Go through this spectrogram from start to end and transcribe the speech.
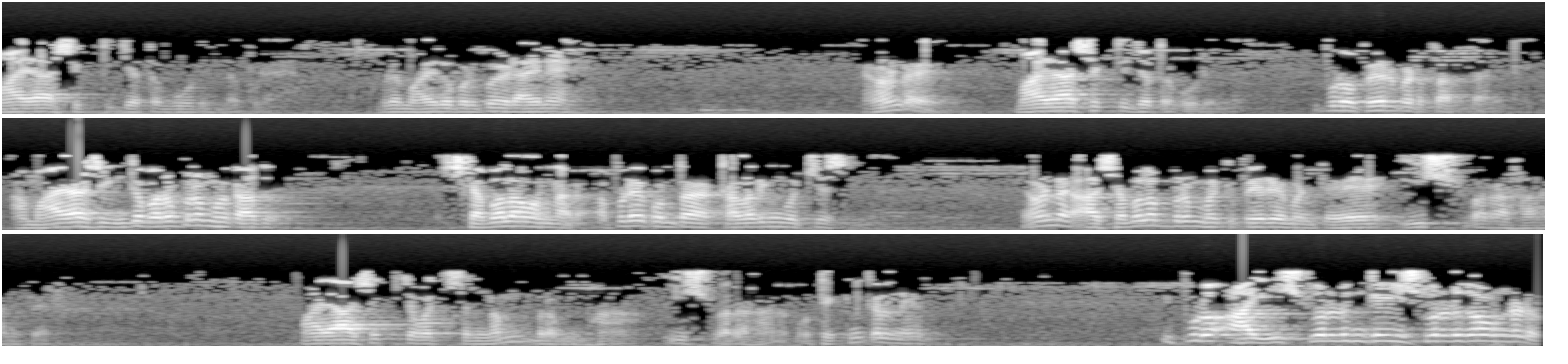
మాయాశక్తి జత కూడింది అప్పుడే ఇప్పుడే మాయలో పడిపోయాడు ఆయనే. ఏమండి? మాయాశక్తి జత కూడింది. ఇప్పుడు పేరు పెడతారు దానికి. ఆ మాయాశక్తి ఇంకా పరబ్రహ్మ కాదు. శబలం అన్నారు అప్పుడే కొంత కలరింగ్ వచ్చేసింది. ఏమంటే ఆ శబల బ్రహ్మకి పేరేమంటే ఈశ్వర అని పేరు. మాయాశక్తి వచ్చిన్నం బ్రహ్మ ఈశ్వర ఒక టెక్నికల్ నేమ్. ఇప్పుడు ఆ ఈశ్వరుడు ఇంకే ఈశ్వరుడుగా ఉండడు.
